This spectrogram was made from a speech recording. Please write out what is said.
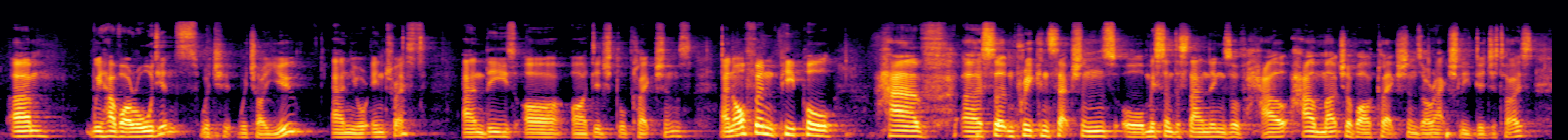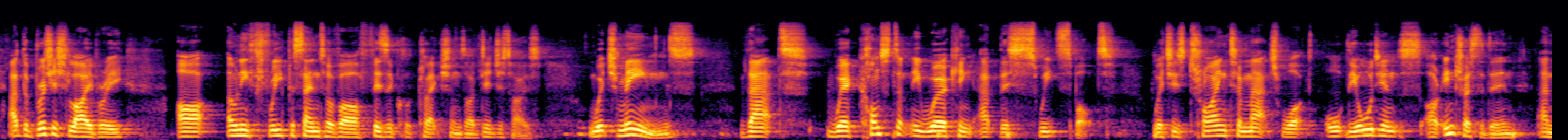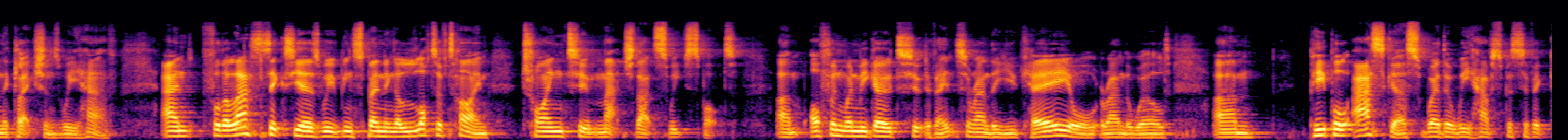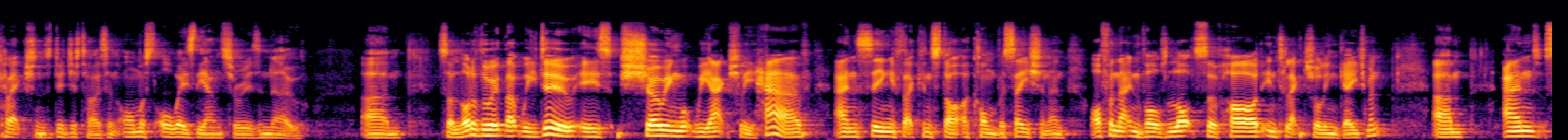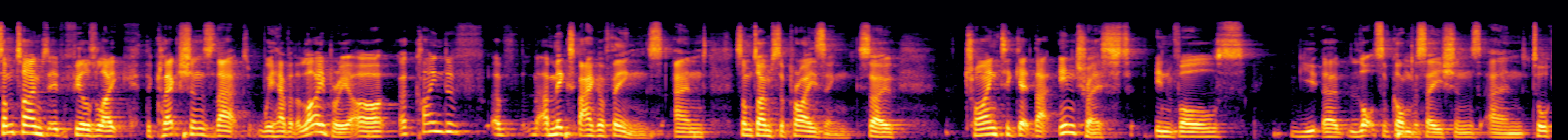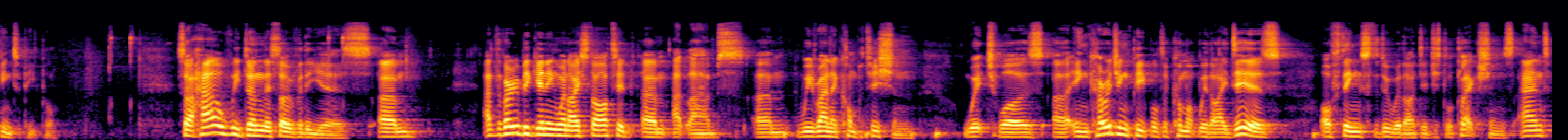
um, we have our audience, which, which are you and your interest, and these are our digital collections. And often people have uh, certain preconceptions or misunderstandings of how, how much of our collections are actually digitized. At the British Library, our, only 3% of our physical collections are digitized, which means that we're constantly working at this sweet spot, which is trying to match what the audience are interested in and the collections we have. And for the last six years, we've been spending a lot of time trying to match that sweet spot. Um, often when we go to events around the UK or around the world, um, people ask us whether we have specific collections digitized, and almost always the answer is no. Um, so a lot of the work that we do is showing what we actually have and seeing if that can start a conversation. And often that involves lots of hard intellectual engagement. Um, and sometimes it feels like the collections that we have at the library are a kind of a, a mixed bag of things and sometimes surprising. So trying to get that interest involves uh, lots of conversations and talking to people. So how have we done this over the years? Um, at the very beginning when I started um, at Labs, um, we ran a competition which was uh, encouraging people to come up with ideas of things to do with our digital collections. And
